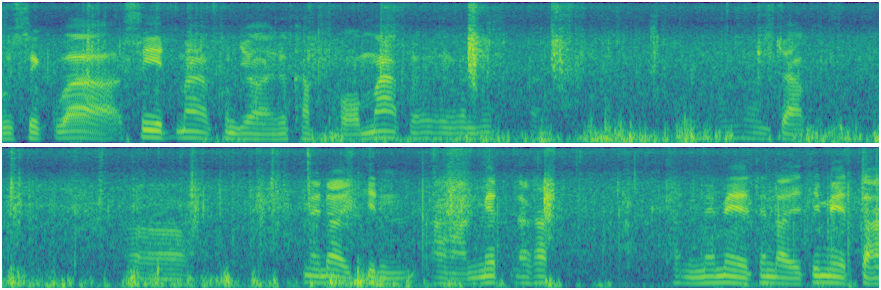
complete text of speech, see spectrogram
รู้สึกว่าซีดมากคุณยายนะครับผอมมากเลยวันนี้จากไม่ได้กินอาหารเม็ดนะครับท่านแม่เมตท่านใดที่เมตตา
